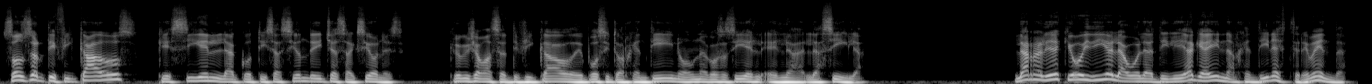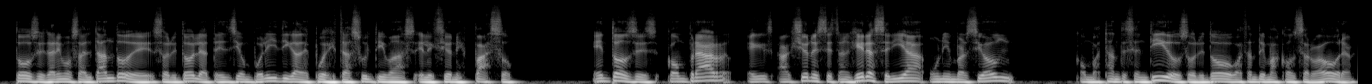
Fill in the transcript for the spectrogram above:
Son certificados que siguen la cotización de dichas acciones. Creo que se llama certificado de depósito argentino, una cosa así es, la, la sigla. La realidad es que hoy día la volatilidad que hay en Argentina es tremenda todos estaremos al tanto de, sobre todo, la tensión política después de estas últimas elecciones paso. Entonces, comprar acciones extranjeras sería una inversión con bastante sentido, sobre todo bastante más conservadora.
